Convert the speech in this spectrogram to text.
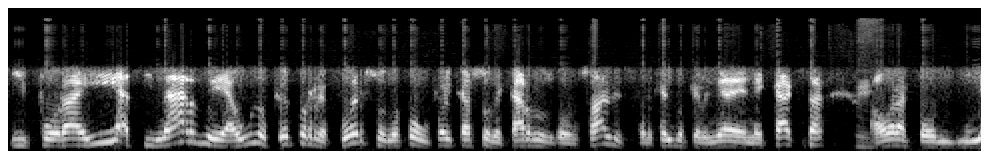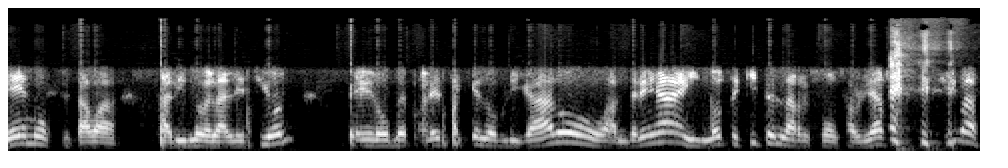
y por ahí atinarle a uno que otro refuerzo, ¿no? Como fue el caso de Carlos González, por ejemplo, que venía de Necaxa, ahora con Dineno, que estaba saliendo de la lesión, pero me parece que el obligado, Andrea, y no te quiten la responsabilidad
